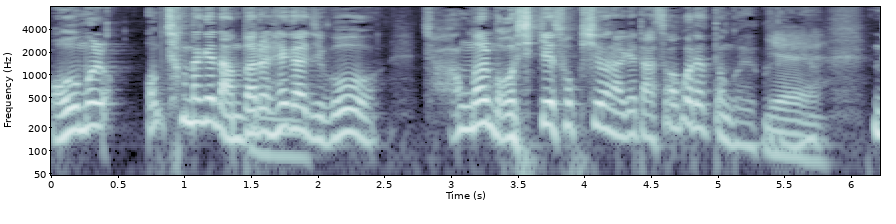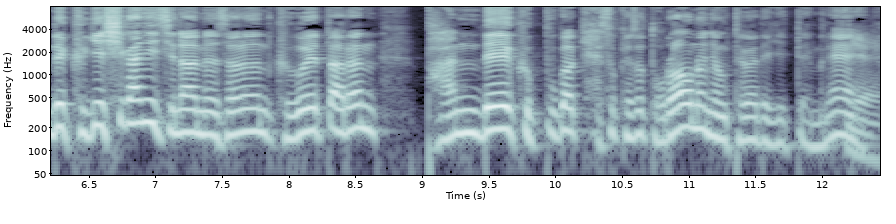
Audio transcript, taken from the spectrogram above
어음을 엄청나게 남발을 음. 해가지고 정말 멋있게 속 시원하게 다 써버렸던 거였거든요. 예. 근데 그게 시간이 지나면서는 그거에 따른 반대 급부가 계속해서 돌아오는 형태가 되기 때문에 예.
